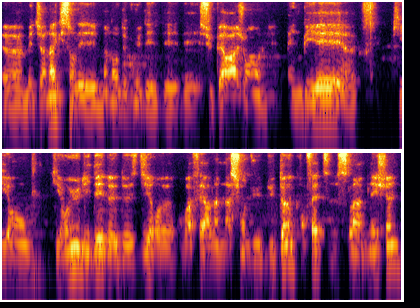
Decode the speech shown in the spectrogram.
Medjana, qui sont maintenant devenus des, des, super agents NBA, qui ont, qui ont eu l'idée de, de, se dire on va faire la nation du dunk, en fait, Slam Nation.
